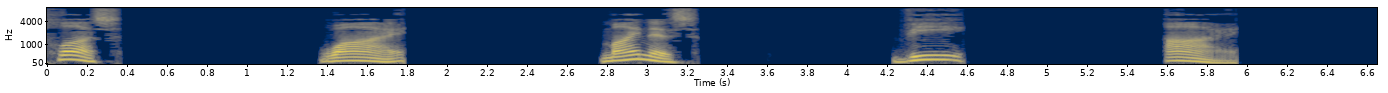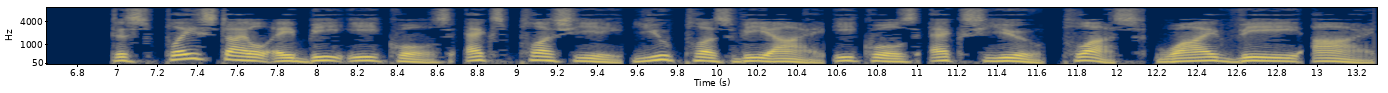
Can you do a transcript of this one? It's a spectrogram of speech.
plus y minus v i Display style a b equals x plus y u plus vi equals x u plus y v i.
